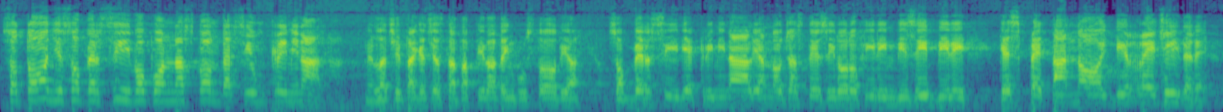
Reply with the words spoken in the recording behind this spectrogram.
sotto ogni sovversivo può nascondersi un criminale. Nella città che ci è stata affidata in custodia, sovversivi e criminali hanno già steso i loro fili invisibili che spetta a noi di recidere.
